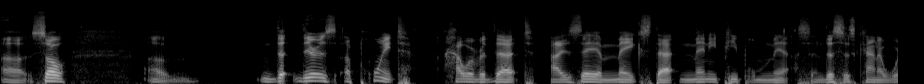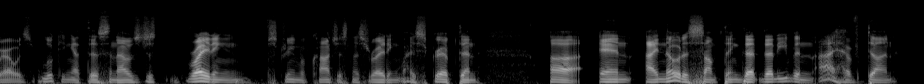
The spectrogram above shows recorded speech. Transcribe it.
Uh, so um, th- there is a point however, that Isaiah makes that many people miss. And this is kind of where I was looking at this, and I was just writing stream of consciousness, writing my script, and uh, and I noticed something that that even I have done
